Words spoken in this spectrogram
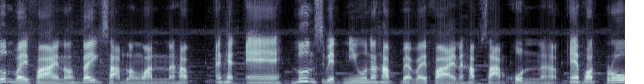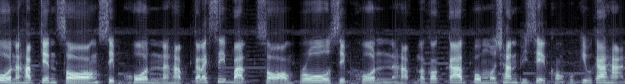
รุ่น Wi-Fi เนาะได้ 3 รางวัลนะครับ iPad Air รุ่น 11 นิ้วนะครับ แบบ Wi-Fi นะครับ 3 คนนะครับ AirPods Pro นะครับ Gen 2 10 คนนะครับ Galaxy Buds 2 Pro 10 คนนะครับ แล้วก็การ์ดโปรโมชั่นพิเศษของคุกกี้กล้าหาร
